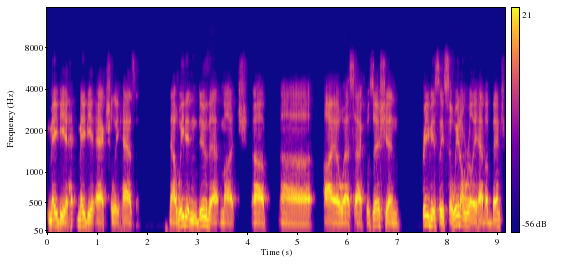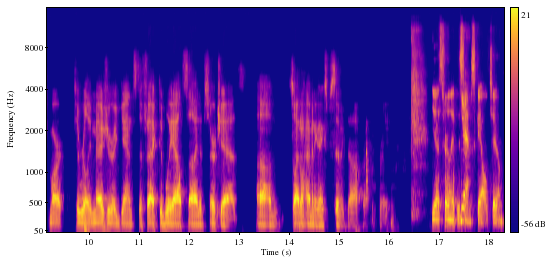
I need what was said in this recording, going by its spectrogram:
maybe it maybe it actually hasn't. Now we didn't do that much uh, uh, iOS acquisition previously, so we don't really have a benchmark to really measure against effectively outside of search ads. Um, so I don't have anything specific to offer. Right. Yeah, certainly at the yeah. same scale too.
